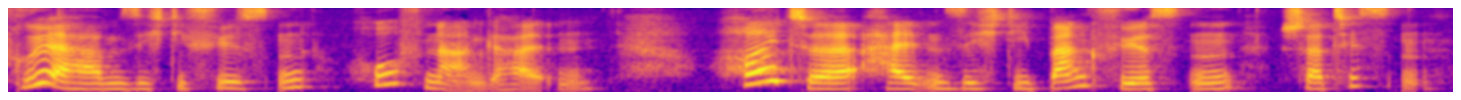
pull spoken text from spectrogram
Früher haben sich die Fürsten hofnahen gehalten. Heute halten sich die Bankfürsten Schattisten.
